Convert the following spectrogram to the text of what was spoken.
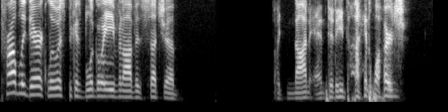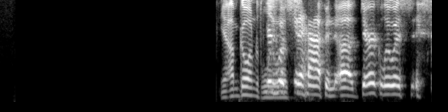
probably Derrick Lewis because Blagoy Ivanov is such a like non-entity by and large. Yeah, I'm going with Here's Lewis. what's going to happen. Uh, Derrick Lewis is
